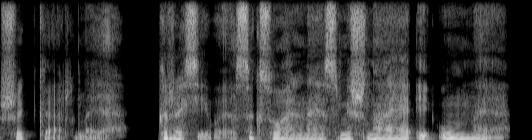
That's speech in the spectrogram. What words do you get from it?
шикарная, красивая, сексуальная, смешная и умная.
